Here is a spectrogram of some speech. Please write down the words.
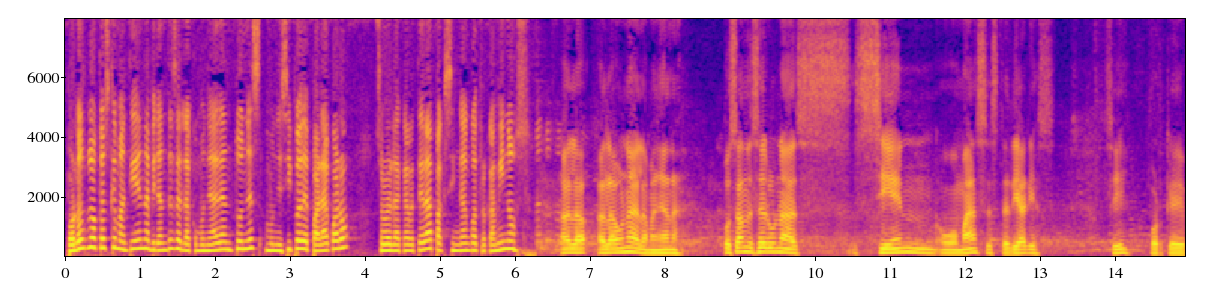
por los bloqueos que mantienen habitantes de la comunidad de Antunes, municipio de Parácuaro, sobre la carretera Paxingán Cuatro Caminos. A la, a la una de la mañana. Pues han de ser unas 100 o más este, diarias, ¿sí? Porque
